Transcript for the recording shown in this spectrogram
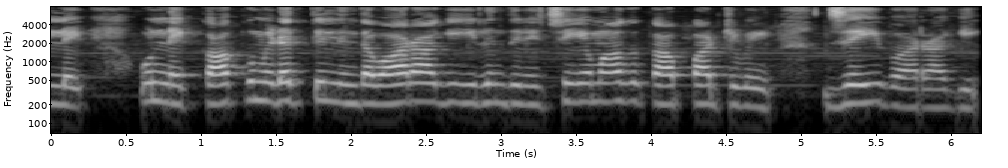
இல்லை. உன்னை காக்கும் இடத்தில் இந்த வாராகி இருந்து நிச்சயமாக காப்பாற்றுவேன். ஜெய் வாராகி.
